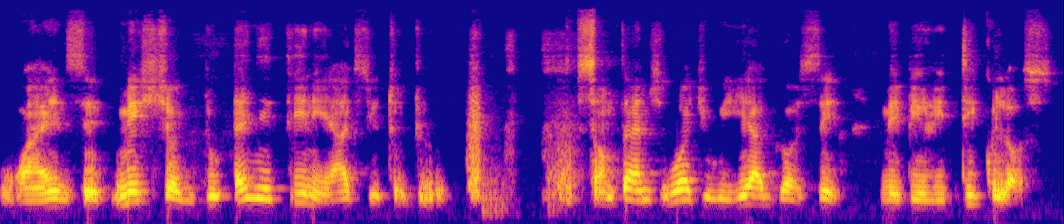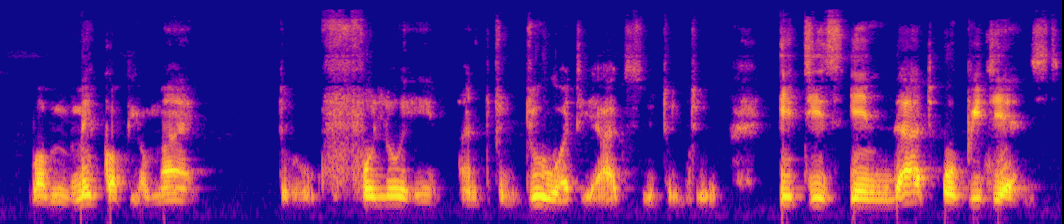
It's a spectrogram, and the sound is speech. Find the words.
wine, said, make sure you do anything he asks you to do. Sometimes what you will hear God say may be ridiculous, but make up your mind to follow him and to do what he asks you to do. It is in that obedience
